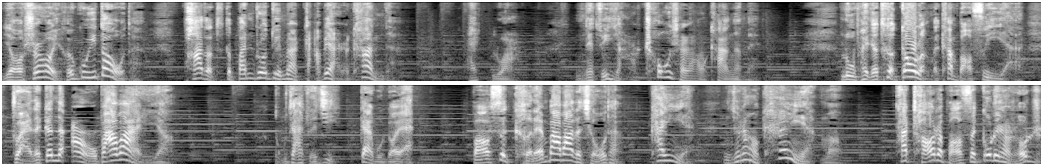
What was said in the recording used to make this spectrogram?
有时候也会故意逗他，趴到他的班桌对面，眨巴眼着看他。哎，卢二。你那嘴角抽一下让我看看呗。陆佩就特高冷的看宝四一眼，拽的跟那二五八万一样。独家绝技，概不表演。宝四可怜巴巴的求他看一眼，你就让我看一眼嘛。他朝着宝四勾了一下手指，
